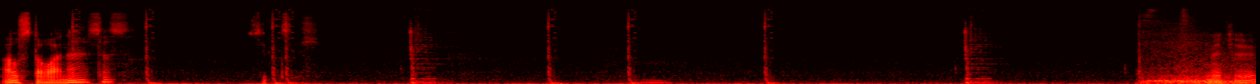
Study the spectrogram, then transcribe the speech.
Ausdauer, ne? Ist das? 70. Mittel.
